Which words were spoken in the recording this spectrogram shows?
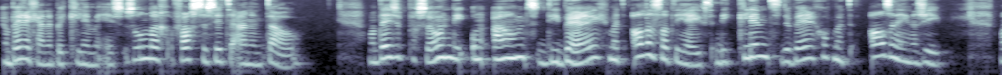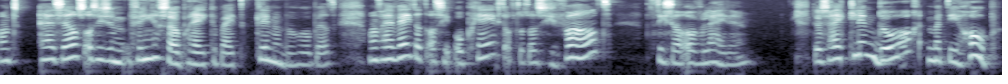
een berg aan het beklimmen is zonder vast te zitten aan een touw. Want deze persoon die omarmt die berg met alles dat hij heeft. Die klimt de berg op met al zijn energie. Want zelfs als hij zijn vingers zou breken bij het klimmen bijvoorbeeld. Want hij weet dat als hij opgeeft of dat als hij valt, dat hij zal overlijden. Dus hij klimt door met die hoop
